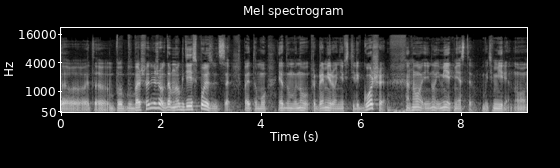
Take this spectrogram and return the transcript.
э, это большой движок, да, много где используется. Поэтому я думаю, ну, программирование в стиле Гоши, оно ну, имеет место быть в мире, но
